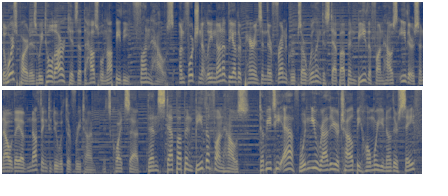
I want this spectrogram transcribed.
The worst part is we told our kids that the house will not be the fun house. Unfortunately, none of the other parents in their friend groups are willing to step up and be the fun house either, so now they have nothing to do with their free time. It's quite sad. Then step up and be the fun house. WTF, wouldn't you rather your child be home where you know they're safe?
